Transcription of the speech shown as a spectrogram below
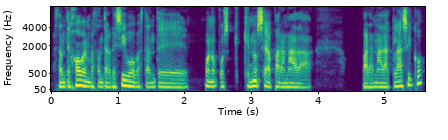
bastante joven, bastante agresivo, bastante, bueno, pues que no sea para nada para nada clásico,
